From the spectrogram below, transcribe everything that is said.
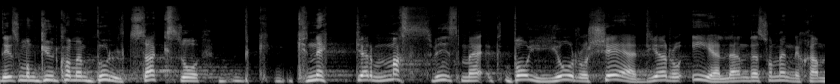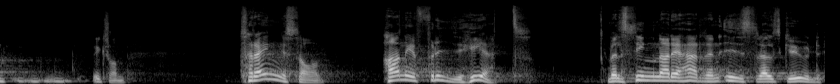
det är som om Gud kommer med en bultsax och knäcker massvis med bojor och kedjor och elände som människan liksom trängs av. Han är frihet. Välsignad är Herren, Israels Gud,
